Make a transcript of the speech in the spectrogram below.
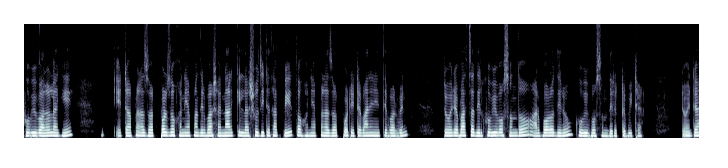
খুবই ভালো লাগে। এটা আপনারা ঝটপট যখনই আপনাদের বাসায় নারকেল আর সুজিটা থাকবে, তখনই আপনারা ঝটপট এটা বানিয়ে নিতে পারবেন। তো এটা বাচ্চাদের খুবই পছন্দ আর বড়দেরও খুবই পছন্দের একটা পিঠা। তো এটা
